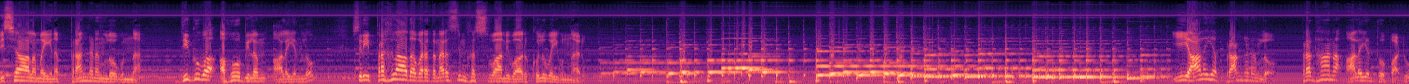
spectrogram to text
విశాలమైన ప్రాంగణంలో ఉన్న దిగువ అహోబిలం ఆలయంలో శ్రీ ప్రహ్లాద వరద నరసింహస్వామి వారు కొలువై ఉన్నారు. ఈ ఆలయ ప్రాంగణంలో ప్రధాన ఆలయంతో పాటు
